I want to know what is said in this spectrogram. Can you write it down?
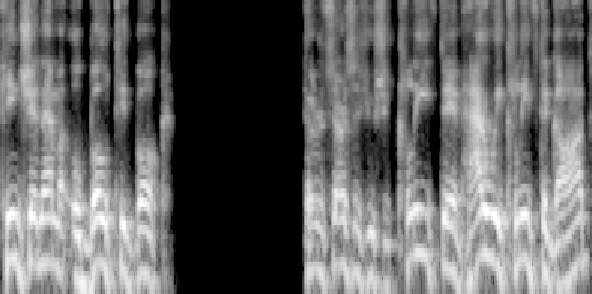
Kin shenem ubotid bok. Third says you should cleave to him. How do we cleave to God?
